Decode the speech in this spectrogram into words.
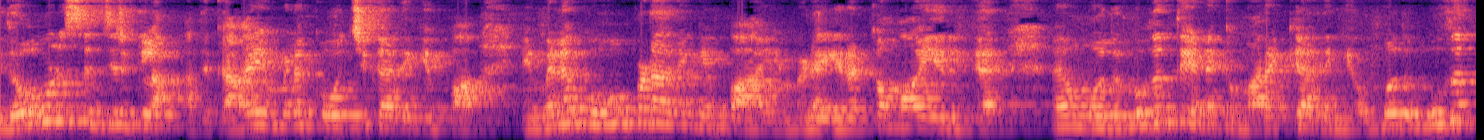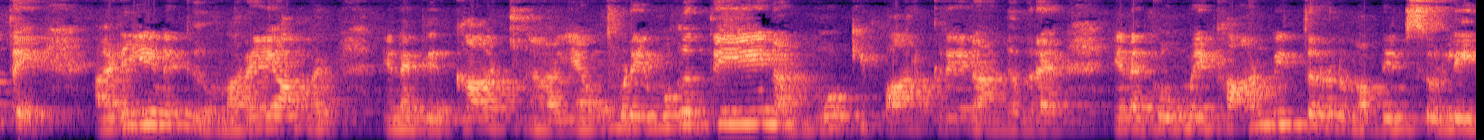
ஏதோ ஒன்று செஞ்சிருக்கலாம். அதுக்காக என் மேல கோச்சிக்காதீங்கப்பா. என் மேல கோவப்படாதீங்கப்பா. என் மேல இரக்கமா இருங்க உமது முகத்தை எனக்கு மறைக்காதீங்க. உமது முகத்தை அடியனுக்கு மறையாமல் எனக்கு காட் என் உம்முடைய முகத்தையே நான் நோக்கி பார்க்கிறேன் ஆண்டவரை. எனக்கு உண்மை காண்பித்தரணும் அப்படின்னு சொல்லி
